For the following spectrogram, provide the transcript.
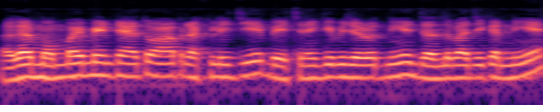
अगर मुंबई मिंट है तो आप रख लीजिए बेचने की भी ज़रूरत नहीं है जल्दबाजी करनी है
